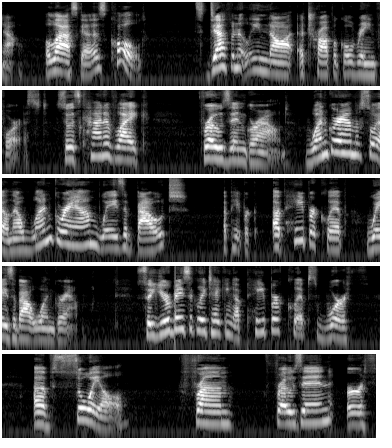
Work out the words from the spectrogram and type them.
Now, Alaska is cold. It's definitely not a tropical rainforest. So it's kind of like frozen ground. One gram of soil. Now, one gram weighs about a paper, a paper clip weighs about one gram. So you're basically taking a paper clip's worth of soil from frozen earth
